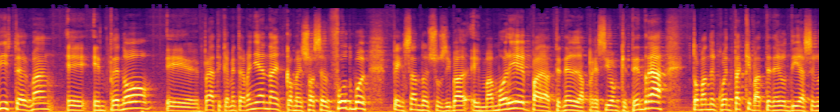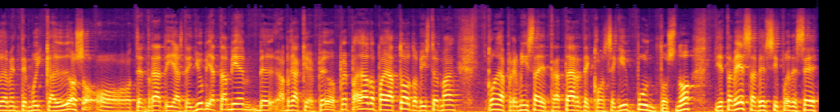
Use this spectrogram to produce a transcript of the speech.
Wisterman eh, entrenó eh, prácticamente la mañana, comenzó a hacer fútbol pensando en su rival en Mamorie para tener la presión que tendrá tomando en cuenta que va a tener un día seguramente muy caluroso o tendrá días de lluvia también, habrá que pero preparado para todo, visto man, con la premisa de tratar de conseguir puntos, ¿no? Y esta vez a ver si puede ser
